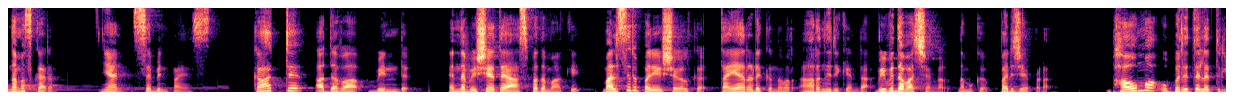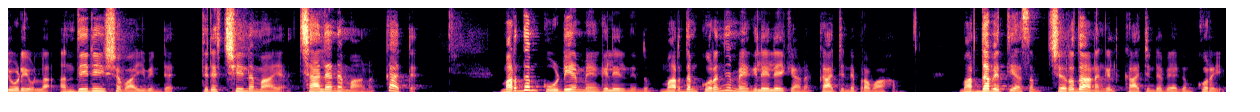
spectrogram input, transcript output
നമസ്കാരം. ഞാൻ സെബിൻ പയസ്. കാറ്റ് അഥവാ വിൻഡ് എന്ന വിഷയത്തെ ആസ്പദമാക്കി മത്സര പരീക്ഷകൾക്ക് തയ്യാറെടുക്കുന്നവർ അറിഞ്ഞിരിക്കേണ്ട വിവിധ വശങ്ങൾ നമുക്ക് പരിചയപ്പെടാം. ഭൗമ ഉപരിതലത്തിലൂടെയുള്ള അന്തരീക്ഷ വായുവിന്റെ തിരശ്ചീനമായ ചലനമാണ് കാറ്റ്. മർദ്ദം കൂടിയ മേഖലയിൽ നിന്നും മർദ്ദം കുറഞ്ഞ മേഖലയിലേക്കാണ് കാറ്റിന്റെ പ്രവാഹം. മർദ്ദ വ്യത്യാസം ചെറുതാണെങ്കിൽ കാറ്റിന്റെ വേഗം കുറയും.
